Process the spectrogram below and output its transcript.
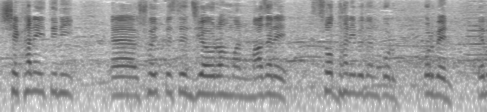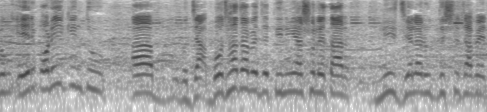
সেখানেই তিনি শহীদ প্রেসিডেন্ট জিয়াউর রহমান মাজারে শ্রদ্ধা নিবেদন কর- করবেন। এবং এরপরেই কিন্তু বোঝা যাবে যে তিনি আসলে তার নিজ জেলার উদ্দেশ্যে যাবেন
